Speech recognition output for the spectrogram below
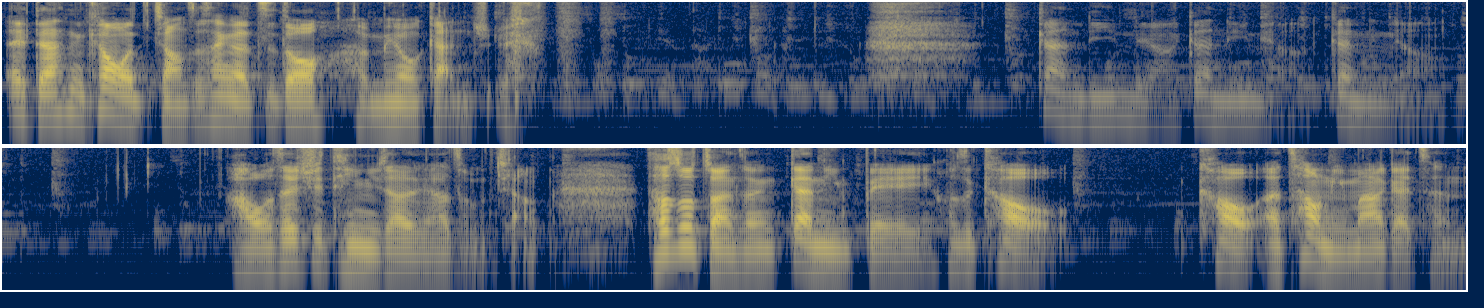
哎，等下你看我讲这三个字都很没有感觉，“干你娘”“干你娘”“干你娘”。好，我再去听一下人家怎么讲。他说转成“干你杯”或者靠靠呃“操你妈”改成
